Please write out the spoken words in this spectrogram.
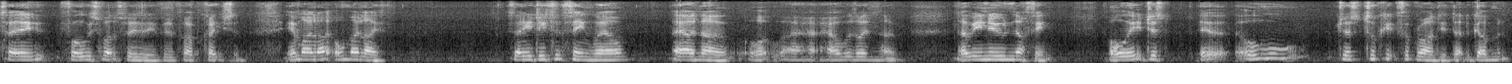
take full responsibility for the publication. In my life, all my life, So only a the thing. Well, I don't know. Or, how was I to know? Nobody knew nothing. All it just it, all just took it for granted that the government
